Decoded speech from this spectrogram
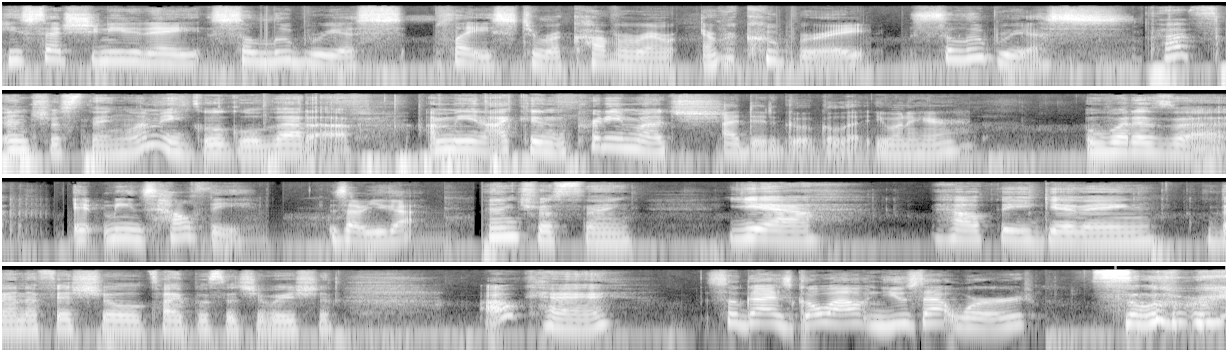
he said she needed a salubrious place to recover and, recuperate. Salubrious. That's interesting. Let me Google that up. I mean, I can pretty much. I did Google it. You want to hear? What is that? It means healthy. Is that what you got? Interesting. Yeah. Healthy, giving, beneficial type of situation. Okay. So, guys, go out and use that word Salubri.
